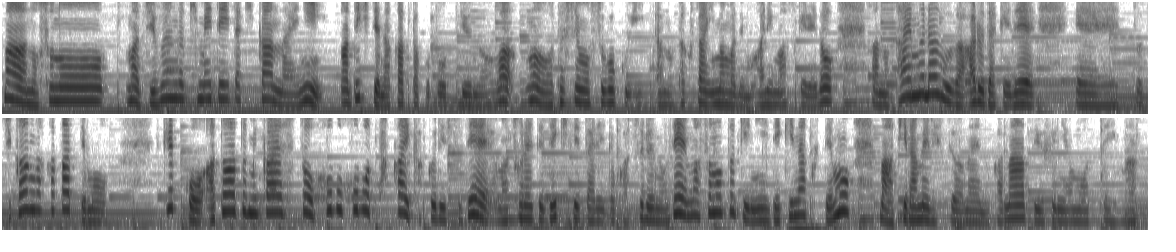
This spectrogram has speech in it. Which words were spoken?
まあ、あのその、まあ、自分が決めていた期間内に、まあ、できてなかったことっていうのは、まあ、私もすごくあのたくさん今までもありますけれどあのタイムラグがあるだけで、えー、っと時間がかかっても結構後々見返すとほぼほぼ高い確率で、まあ、それでできてたりとかするので、まあ、その時にできなくても、まあ、諦める必要はないのかなというふうに思っています。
